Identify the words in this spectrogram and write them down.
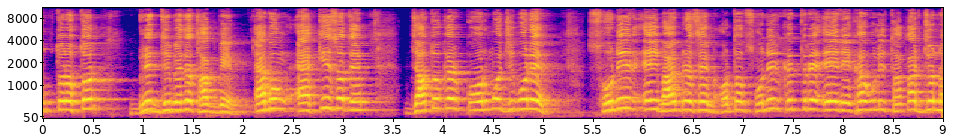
উত্তরোত্তর বৃদ্ধি পেতে থাকবে। এবং একই সাথে জাতকের কর্মজীবনে শনির এই ভাইব্রেশন, অর্থাৎ শনির ক্ষেত্রে এই রেখাগুলি থাকার জন্য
